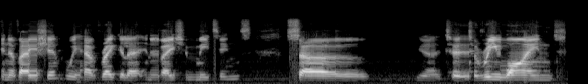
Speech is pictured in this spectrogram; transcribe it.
innovation. We have regular innovation meetings. So, you know, to, to rewind,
